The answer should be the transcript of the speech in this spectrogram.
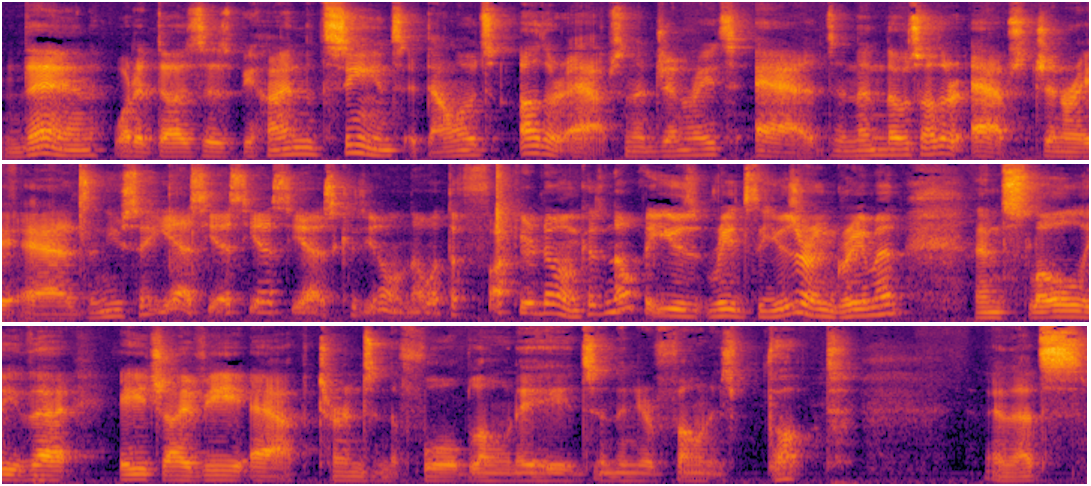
And then what it does is behind the scenes, it downloads other apps and it generates ads. And then those other apps generate ads. And you say, yes, yes, yes, yes, because you don't know what the fuck you're doing because nobody use, reads the user agreement. And slowly that HIV app turns into full blown AIDS, and then your phone is fucked. And that's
